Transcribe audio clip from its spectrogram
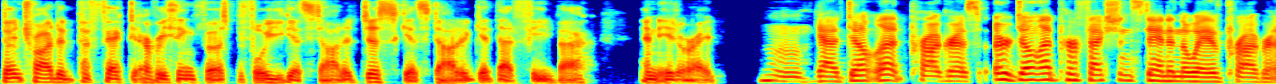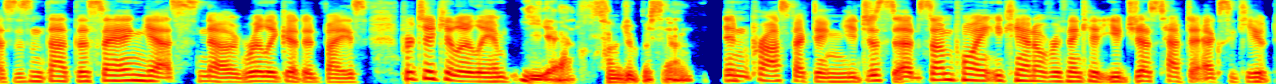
Don't try to perfect everything first before you get started. Just get started, get that feedback, and iterate. Hmm, yeah, don't let progress or don't let perfection stand in the way of progress. Isn't that the saying? Yes, no, really good advice, particularly in Yeah, 100%. in prospecting. You just at some point you can't overthink it. You just have to execute.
